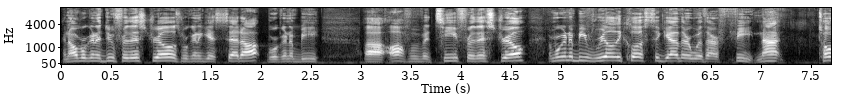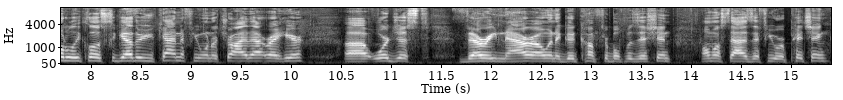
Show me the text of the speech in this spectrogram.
And all we're gonna do for this drill is we're gonna get set up. We're gonna be uh, off of a tee for this drill. And we're gonna be really close together with our feet. Not totally close together. You can if you wanna try that right here uh, or just very narrow in a good comfortable position, almost as if you were pitching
